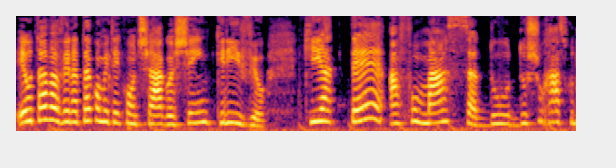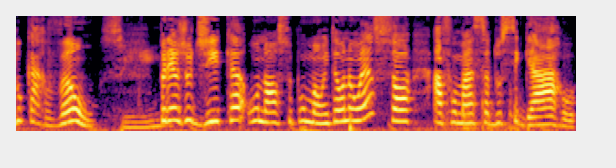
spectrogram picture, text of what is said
Eu estava vendo, até comentei com o Tiago, achei incrível que até a fumaça do, do churrasco, do carvão, Sim. prejudica o nosso pulmão. Então não é só a fumaça do cigarro,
